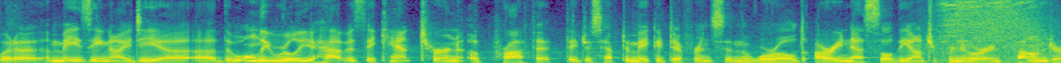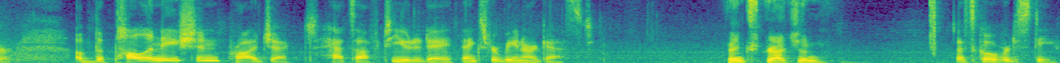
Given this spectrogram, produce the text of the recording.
What an amazing idea. Uh, the only rule you have is they can't turn a profit. They just have to make a difference in the world. Ari Nessel, the entrepreneur and founder of the Pollination Project. Hats off to you today. Thanks for being our guest. Thanks, Gretchen. Let's go over to Steve.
